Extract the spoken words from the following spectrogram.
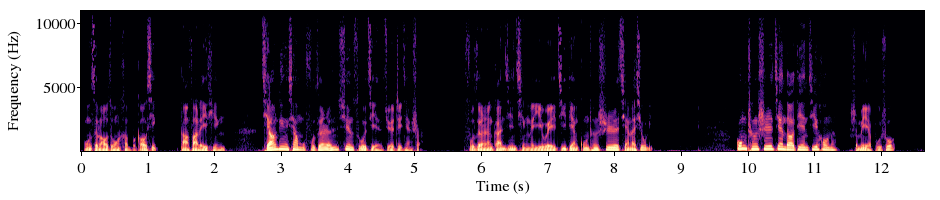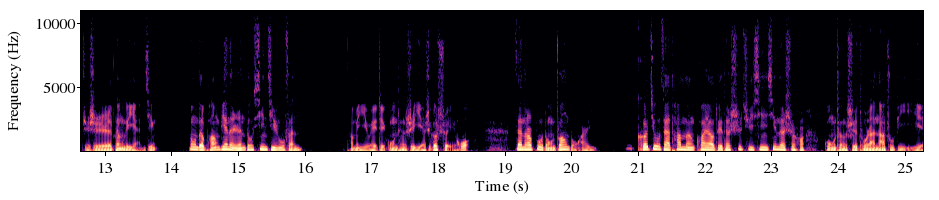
公司老总很不高兴，大发雷霆，强令项目负责人迅速解决这件事儿。负责人赶紧请了一位机电工程师前来修理。工程师见到电机后呢，什么也不说，只是瞪着眼睛，弄得旁边的人都心急如焚。他们以为这工程师也是个水货，在那儿不懂装懂而已。可就在他们快要对他失去信心的时候，工程师突然拿出笔，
